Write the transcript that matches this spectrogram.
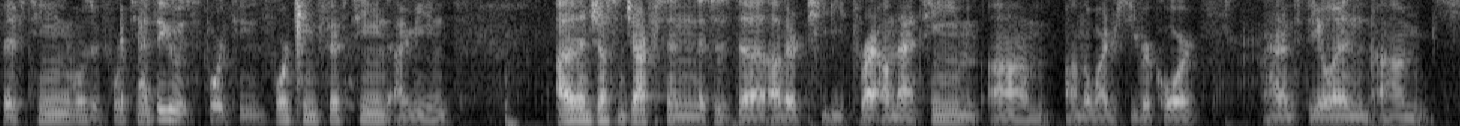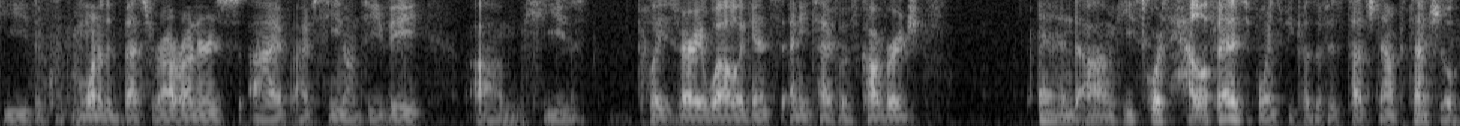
Fifteen? What was it? Fourteen? I think it was 14. 14, 15. I mean, other than Justin Jefferson, this is the other TD threat on that team, um, on the wide receiver core. Adam Thielen, um, he's a, one of the best route runners I've I've seen on TV. Um, he's plays very well against any type of coverage, and um, he scores hella fantasy points because of his touchdown potential,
